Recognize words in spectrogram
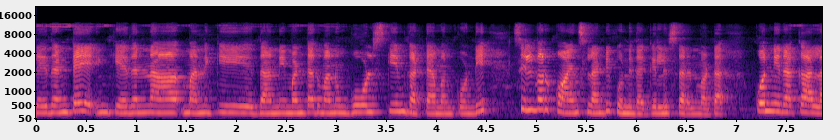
లేదంటే ఇంకేదన్నా మనకి దాన్ని ఏమంటారు మనం గోల్డ్ స్కీమ్ కట్టామనుకోండి సిల్వర్ కాయిన్స్ లాంటివి కొన్ని దగ్గరలు ఇస్తారనమాట కొన్ని రకాల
